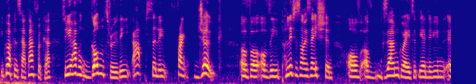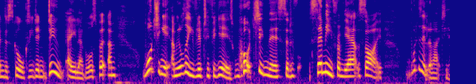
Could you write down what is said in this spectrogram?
you grew up in South Africa, so you haven't gone through the absolute frank joke of uh, of the politicisation of, of exam grades at the end of end of school because you didn't do A levels, but. Um, Watching it, I mean, although you've lived here for years, watching this sort of semi from the outside, what does it look like to you?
